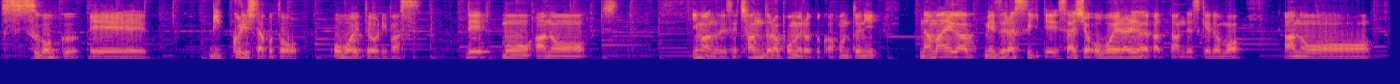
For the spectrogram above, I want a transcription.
すごく、えーびっくりしたことを覚えております。で、もう、あの今のですね、チャンドラポメロとか、本当に名前が珍しすぎて、最初覚えられなかったんですけども、あのー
